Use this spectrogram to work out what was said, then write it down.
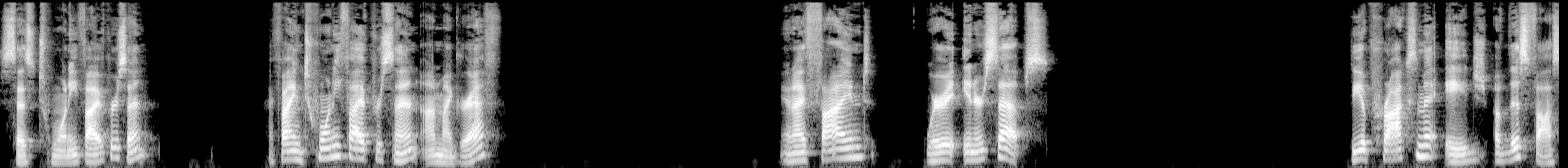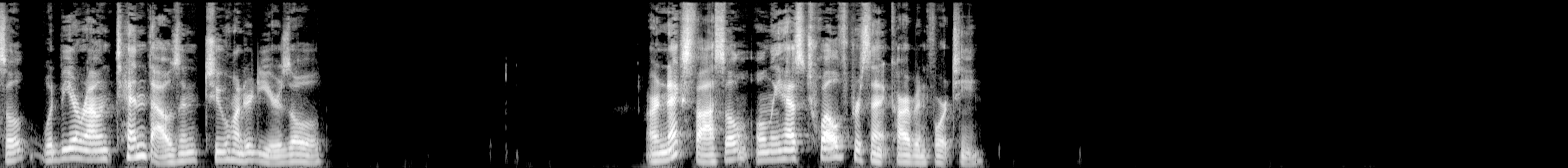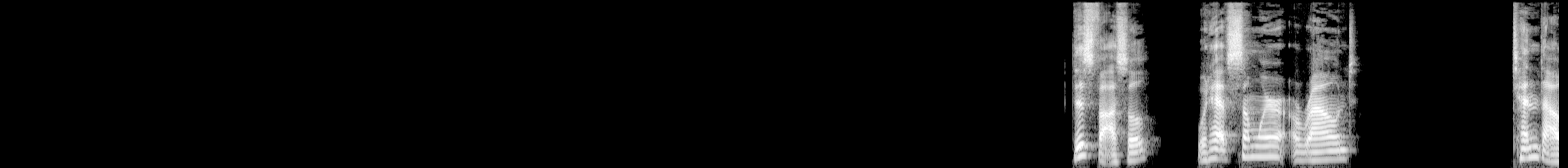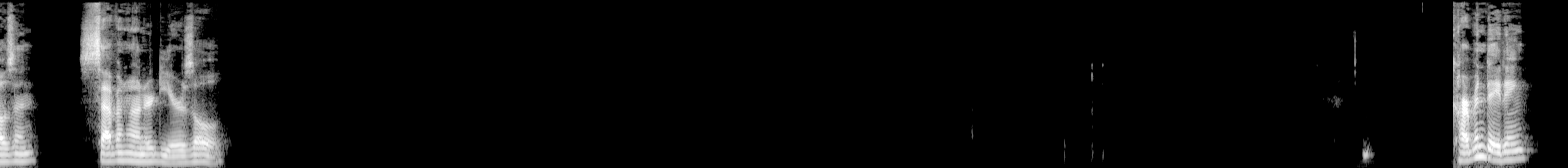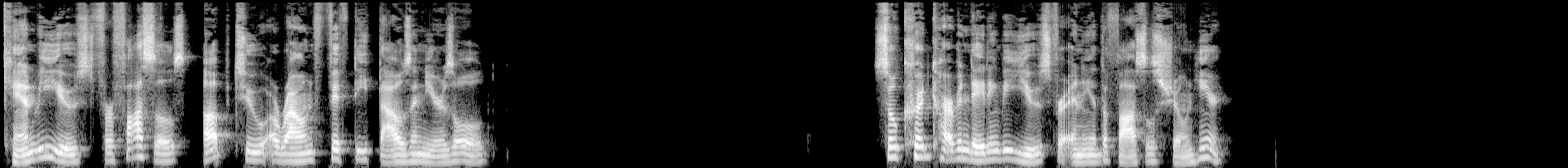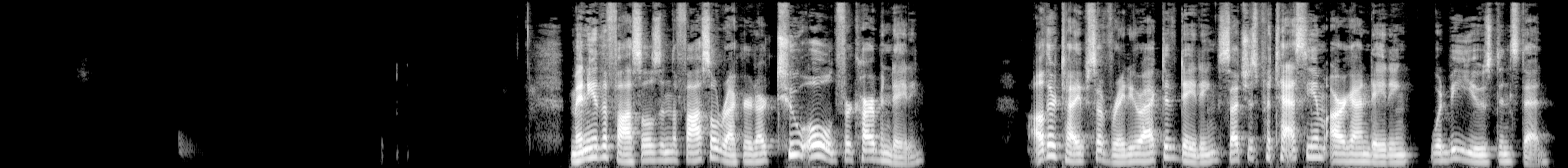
says 25%. I find 25% on my graph. And I find where it intercepts. The approximate age of this fossil would be around 10,200 years old. Our next fossil only has 12% carbon 14. This fossil would have somewhere around 10,700 years old. Carbon dating can be used for fossils up to around 50,000 years old. So could carbon dating be used for any of the fossils shown here? Many of the fossils in the fossil record are too old for carbon dating. Other types of radioactive dating, such as potassium argon dating, would be used instead.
